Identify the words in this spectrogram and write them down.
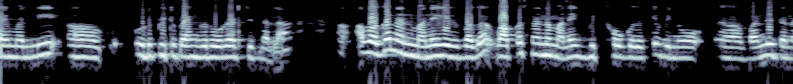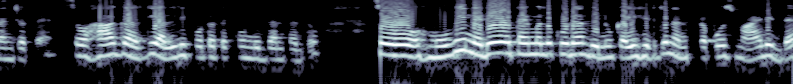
ಟೈಮಲ್ಲಿ ಉಡುಪಿ ಟು ಬ್ಯಾಂಗ್ಳೂರ್ ಓಡಾಡ್ತಿದ್ನಲ್ಲ ಅವಾಗ ನನ್ನ ಮನೆಗೆ ಇರುವಾಗ ವಾಪಸ್ ನನ್ನ ಮನೆಗೆ ಬಿಟ್ಟು ಹೋಗೋದಕ್ಕೆ ವಿನು ಬಂದಿದ್ದ ನನ್ನ ಜೊತೆ. ಸೊ ಹಾಗಾಗಿ ಅಲ್ಲಿ ಫೋಟೋ ತೆಕ್ಕೊಂಡಿದ್ದಂಥದ್ದು ಸೊ ಮೂವಿ ನಡೆಯೋ ಟೈಮಲ್ಲೂ ಕೂಡ ವಿನು ಕೈ ಹಿಡಿದು ನಾನು ಪ್ರಪೋಸ್ ಮಾಡಿದ್ದೆ.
